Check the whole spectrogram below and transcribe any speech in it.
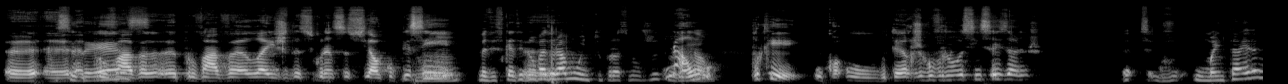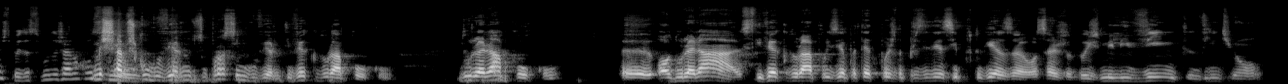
okay. uh, aprovava, aprovava leis da segurança social com o PC. Uhum. Mas isso quer dizer que não vai durar muito o próximo legislatura. Não, então. porquê? O, o Guterres governou assim seis anos. Uma inteira, mas depois a segunda já não conseguiu. Mas sabes que o governo, se o próximo governo tiver que durar pouco, durará pouco, uh, ou durará, se tiver que durar, por exemplo, até depois da presidência portuguesa, ou seja, 2020, 2021,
